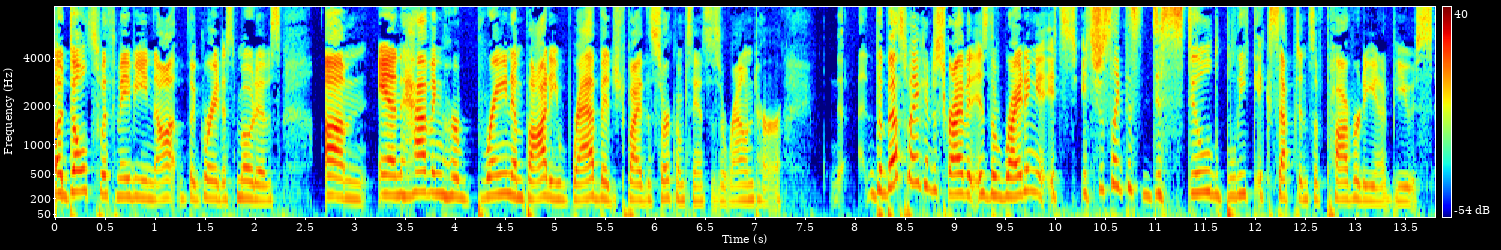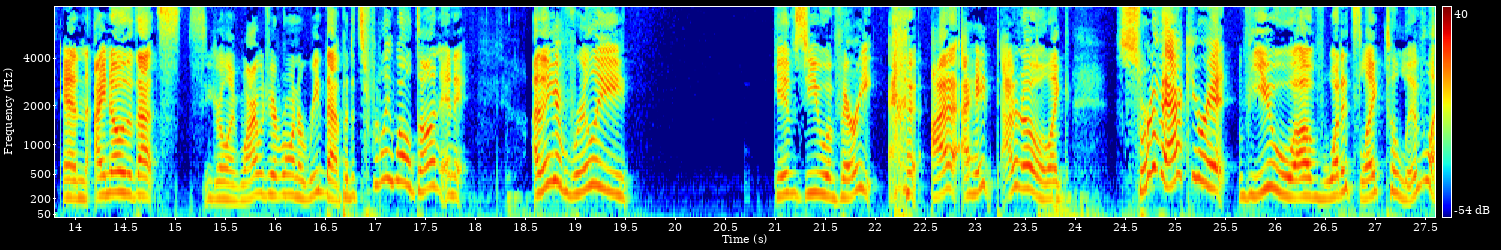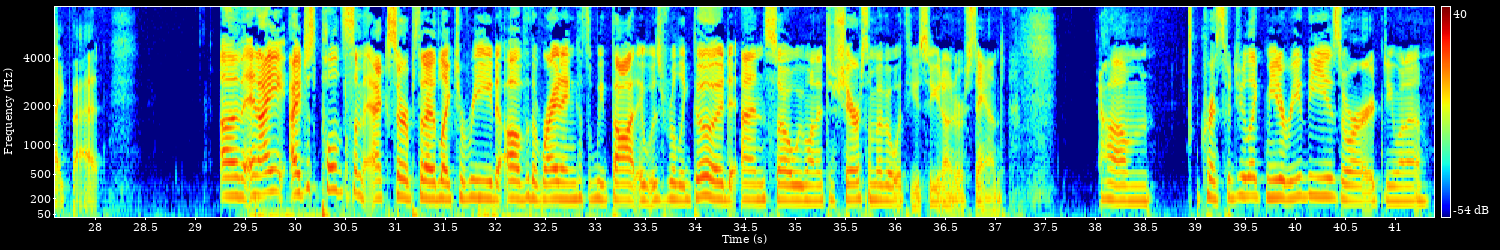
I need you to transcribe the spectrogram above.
adults with maybe not the greatest motives um and having her brain and body ravaged by the circumstances around her the best way I can describe it is the writing. It's it's just like this distilled, bleak acceptance of poverty and abuse. And I know that that's you're like, why would you ever want to read that? But it's really well done, and it, I think it really gives you a very, I I hate I don't know like sort of accurate view of what it's like to live like that. Um, and I, I just pulled some excerpts that I'd like to read of the writing because we thought it was really good, and so we wanted to share some of it with you so you'd understand. Um, Chris, would you like me to read these, or do you want to?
